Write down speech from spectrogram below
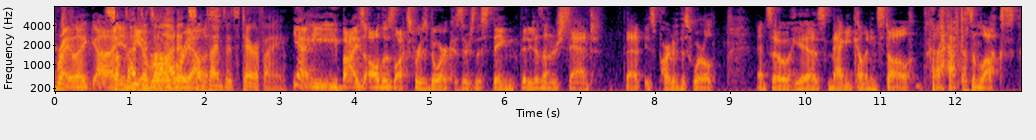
Right, like uh, in sometimes the it's Aurora odd, and Borealis. sometimes it's terrifying. Yeah, he, he buys all those locks for his door because there's this thing that he doesn't understand that is part of this world. And so he has Maggie come and install a half dozen locks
